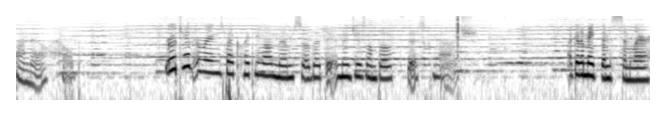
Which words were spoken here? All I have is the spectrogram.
Oh no, help. Rotate the rings by clicking on them so that the images on both discs match. I gotta make them similar.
